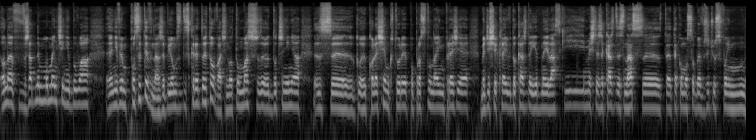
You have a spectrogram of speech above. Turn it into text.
ona w żadnym momencie nie była, e, nie wiem, pozytywna, żeby ją zdyskredytować. No to masz e, do czynienia z e, kolesiem, który po prostu na imprezie będzie się kleił do każdej jednej laski i myślę, że każdy z nas te, taką osobę w życiu swoim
